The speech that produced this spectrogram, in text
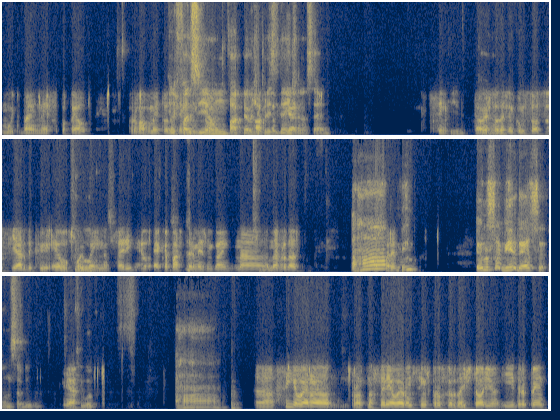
muito bem nesse papel, provavelmente toda ele a gente fazia um papel de presidente na série. Sim, e, talvez toda a gente começou a associar de que ele que foi louco. bem na série, ele é capaz de ser mesmo bem na, na verdade. Ah, parece... eu não sabia dessa. Eu não sabia. Yeah. Ah. Uh, sim, eu era, pronto, na série eu era um simples professor da história e de repente,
